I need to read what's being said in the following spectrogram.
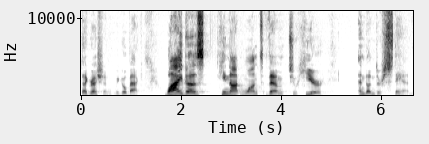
Digression. We go back. Why does he not want them to hear and understand.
